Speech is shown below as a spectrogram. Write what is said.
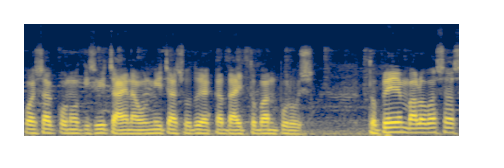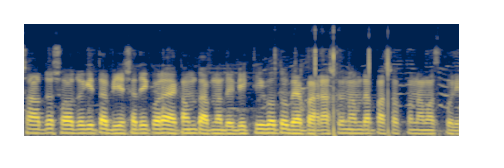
পয়সা কোনো কিছুই চায় না। উর্মি চায় শুধু একটা দায়িত্ববান পুরুষ। তো প্রেম, ভালোবাসা, সাহায্য, সহযোগিতা, বিয়ে শাদী করা একান্ত আপনাদের ব্যক্তিগত ব্যাপার। আসুন আমরা পাঁচ নামাজ পড়ি।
